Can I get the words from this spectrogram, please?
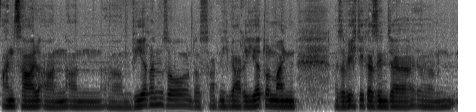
Anzahl an, an ähm, Viren. So, das hat nicht variiert und mein, also wichtiger sind ja ähm,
